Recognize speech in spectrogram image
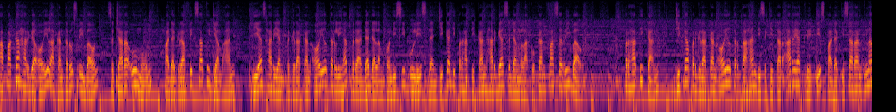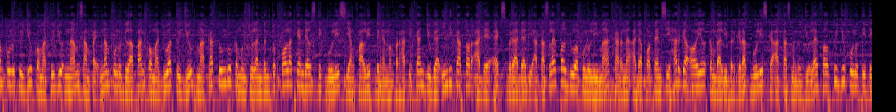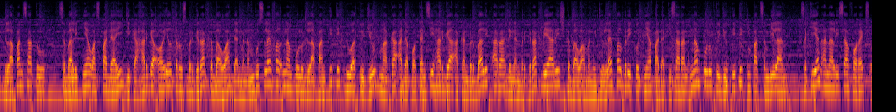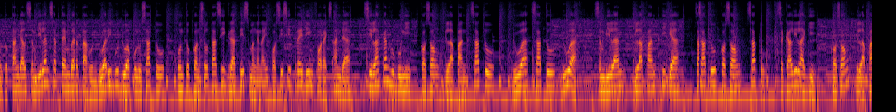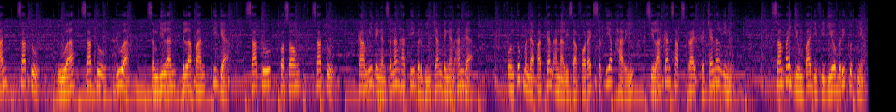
Apakah harga oil akan terus rebound? Secara umum, pada grafik satu jaman, bias harian pergerakan oil terlihat berada dalam kondisi bullish dan jika diperhatikan harga sedang melakukan fase rebound. Perhatikan, jika pergerakan oil tertahan di sekitar area kritis pada kisaran 67,76 sampai 68,27, maka tunggu kemunculan bentuk pola candlestick bullish yang valid dengan memperhatikan juga indikator ADX berada di atas level 25 karena ada potensi harga oil kembali bergerak bullish ke atas menuju level 70.81. Sebaliknya waspadai jika harga oil terus bergerak ke bawah dan menembus level 68.27 maka ada potensi harga akan berbalik arah dengan bergerak bearish ke bawah menuju level berikutnya pada kisaran 67.49. Sekian analisa forex untuk tanggal 9 September tahun 2021. Untuk konsultasi gratis mengenai posisi trading forex Anda, silakan hubungi 081212 983 101. Sekali lagi, 081 212 983 101. Kami dengan senang hati berbincang dengan Anda. Untuk mendapatkan analisa forex setiap hari, silakan subscribe ke channel ini. Sampai jumpa di video berikutnya.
